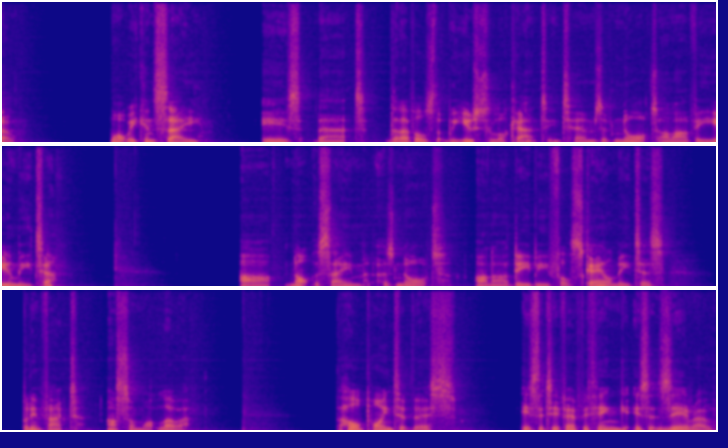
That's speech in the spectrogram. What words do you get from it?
So what we can say is that the levels that we used to look at in terms of naught on our VU meter are not the same as naught on our dB full scale meters, but in fact are somewhat lower. The whole point of this is that if everything is at zero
